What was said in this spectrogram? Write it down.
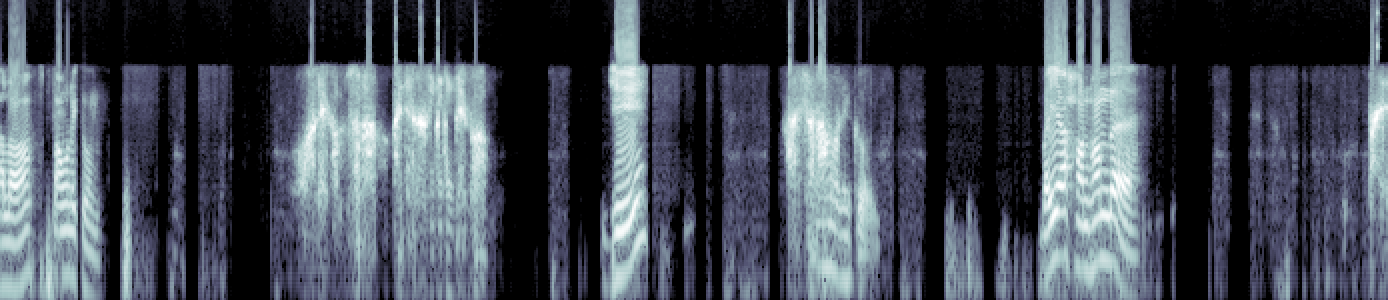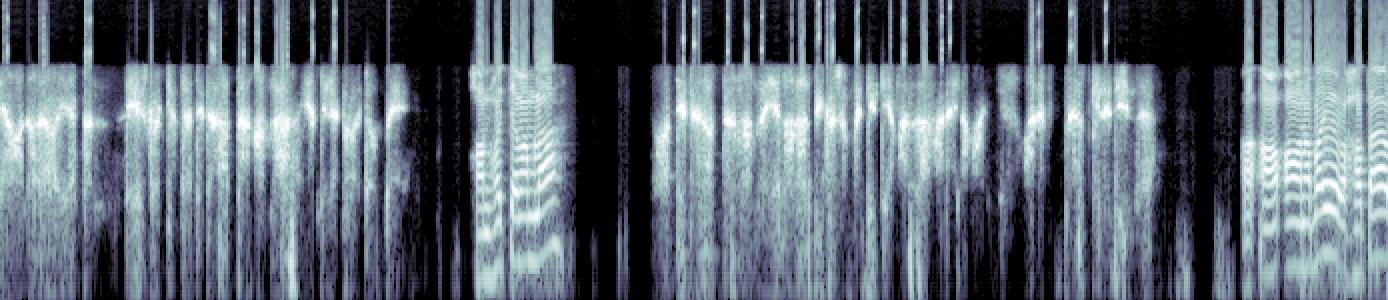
হ্যালো আসসালামু আলাইকুম ওয়ালাইকুম সালাম আসসালামু জি? আসসালামু আলাইকুম। ভাইয়া হন হন দে। ভাইয়া থাকবে হন হত্যা মামলা? অ- অ- অ না ভাই হতা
